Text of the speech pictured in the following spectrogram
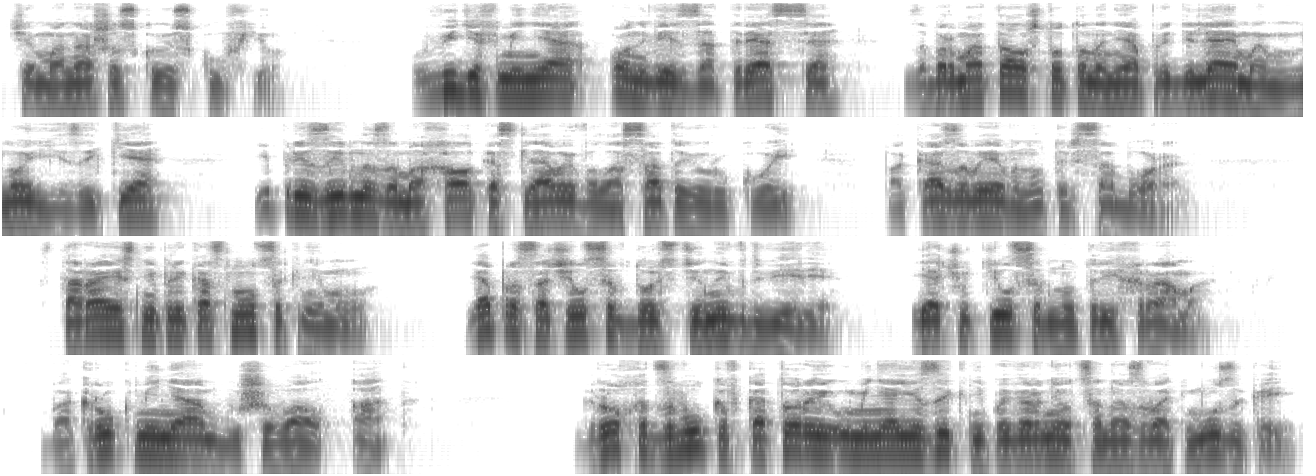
чем монашескую скуфью. Увидев меня, он весь затрясся, забормотал что-то на неопределяемом мной языке и призывно замахал костлявой волосатой рукой, показывая внутрь собора. Стараясь не прикоснуться к нему, я просочился вдоль стены в двери, и очутился внутри храма. Вокруг меня бушевал ад. Грохот звуков, которые у меня язык не повернется назвать музыкой,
